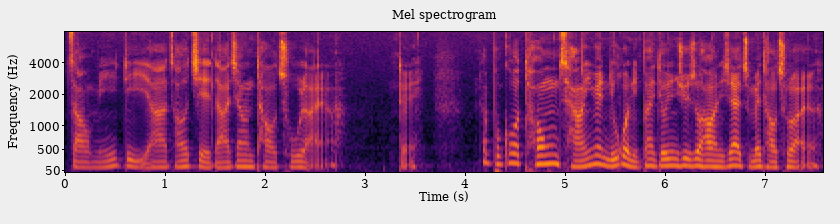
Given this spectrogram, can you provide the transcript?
找谜底啊，找解答，这样逃出来啊。对，那不过通常，因为如果你把你丢进去说好，你现在准备逃出来了，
